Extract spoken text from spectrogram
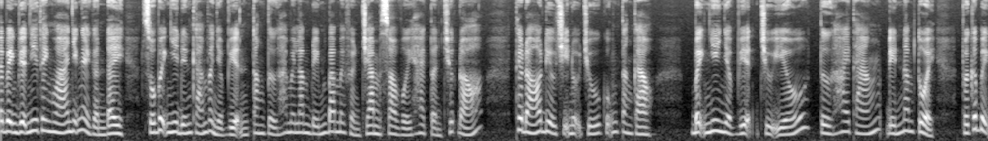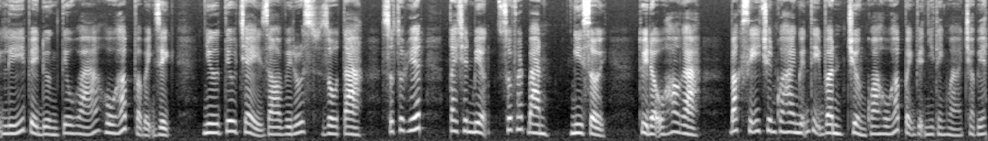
Tại Bệnh viện Nhi Thanh Hóa những ngày gần đây, số bệnh nhi đến khám và nhập viện tăng từ 25 đến 30% so với 2 tuần trước đó. Theo đó, điều trị nội trú cũng tăng cao. Bệnh nhi nhập viện chủ yếu từ 2 tháng đến 5 tuổi với các bệnh lý về đường tiêu hóa, hô hấp và bệnh dịch như tiêu chảy do virus Rota, sốt xuất huyết, tay chân miệng, sốt phát ban, nghi sởi, thủy đậu ho gà. Bác sĩ chuyên khoa 2 Nguyễn Thị Vân, trưởng khoa hô hấp Bệnh viện Nhi Thanh Hóa cho biết.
